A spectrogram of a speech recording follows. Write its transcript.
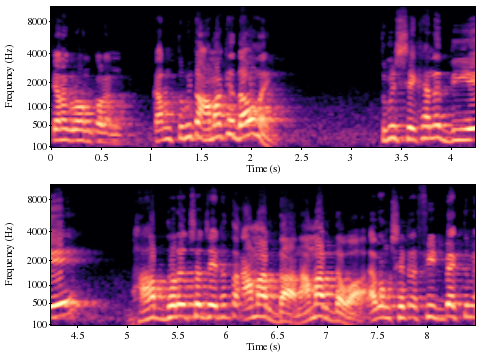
কেন গ্রহণ করেন না? কারণ তুমি তো আমাকে দাও নাই। তুমি সেখানে দিয়ে ভাব ধরেছ যে এটা তো আমার দান, আমার দেওয়া, এবং সেটার ফিডব্যাক তুমি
